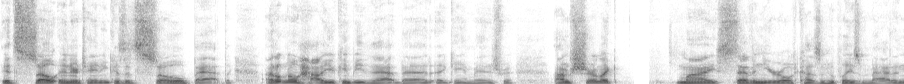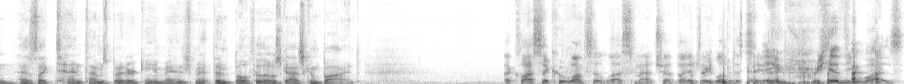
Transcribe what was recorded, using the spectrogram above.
it's so entertaining because it's so bad. Like i don't know how you can be that bad at game management. I'm sure like my seven year old cousin who plays madden has like 10 times better game management than both of those guys combined A classic Who Wants It Less matchup. I'd really love to see it. It really was.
